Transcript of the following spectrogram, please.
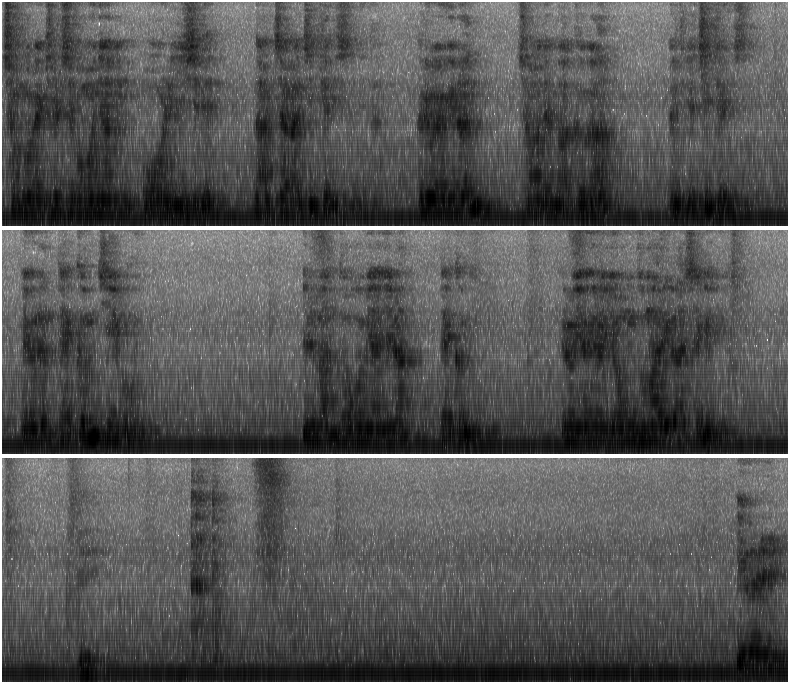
1975년 5월 20일 날짜가 찍혀 있습니다. 그리고 여기는 청와대 마크가 이렇게 찍혀 있습니다. 이거는 백금 지봉입니다. 일반 도금이 아니라 백금입니다. 그리고 여기는 용 두 마리가 새겨져 있습니다. 이걸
